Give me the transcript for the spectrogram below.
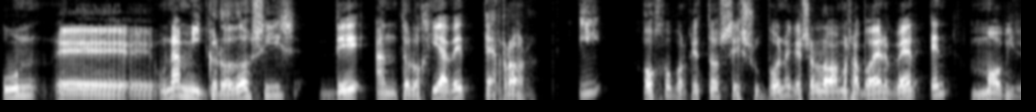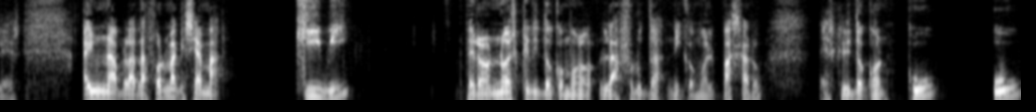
un, eh, una microdosis de antología de terror. Y ojo, porque esto se supone que solo lo vamos a poder ver en móviles hay una plataforma que se llama Kiwi, pero no escrito como la fruta ni como el pájaro, escrito con Q, U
